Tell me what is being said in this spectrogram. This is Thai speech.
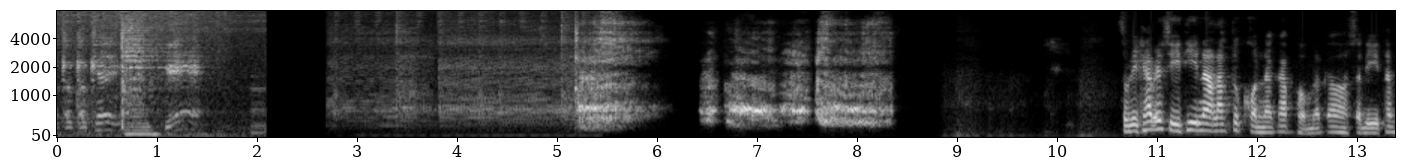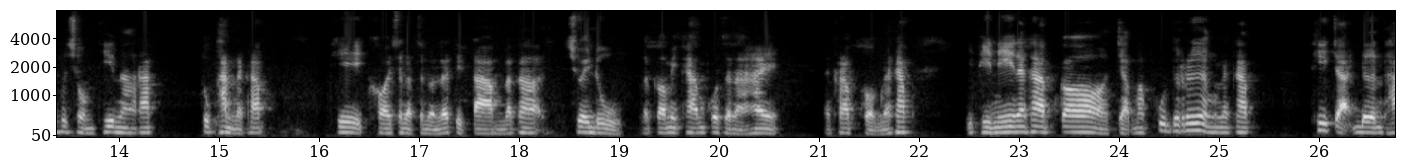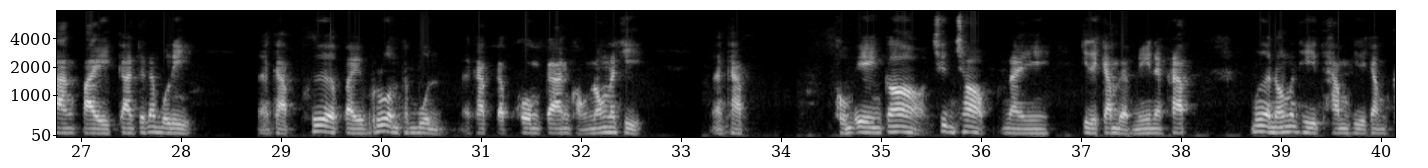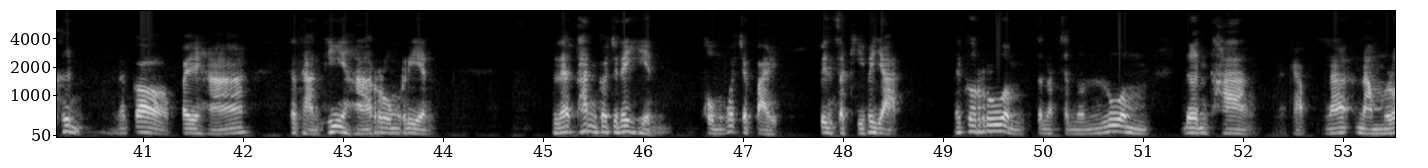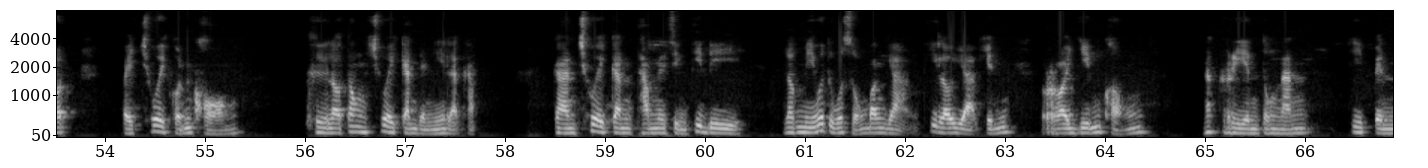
Okay. Yeah. สวัสดีครับ FC ที่น่ารักทุกคนนะครับผมแล้วก็สวัสดีท่านผู้ชมที่น่ารักทุกท่านนะครับ ที่คอยสนับสนุนและติดตาม แล้วก็ช่วยดูแล้วก็ม่ข้ามโฆษณาให้นะครับผมนะครับ EP นี้นะครับก็จะมาพูดเรื่องนะครับ ที่จะเดินทางไปกาญจนบุรี นะครับเพื่อไปร่วมทำบุญนะครับกับโครงการของน้องนาทีนะครับ ผมเองก็ชื่นชอบในกิจกรรมแบบนี้นะครับ เมื่อน้องนาทีทำกิจกรรมขึ้น แล้วก็ไปหาสถานที่หาโรงเรียน และท่านก็จะได้เห็น ผมก็จะไปเป็นสักขีพยานแล้วก็ร่วมสนับสนุนร่วมเดินทางนะครับและนำรถไปช่วยขนของ คือเราต้องช่วยกันอย่างนี้แหละครับ การช่วยกันทำในสิ่งที่ดี เรามีวัตถุประสงค์บางอย่าง ที่เราอยากเห็นรอยยิ้มของนักเรียนตรงนั้นที่เป็น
